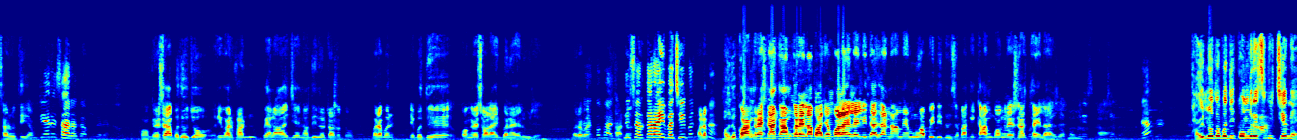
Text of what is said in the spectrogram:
શરૂથી એમ. ક્યારે સારા કામ કરે કોંગ્રેસે આ બધું જો રિવરફ્રન્ટ પહેલા જે નદીનો તટ હતો બરાબર? એ બધું કોંગ્રેસ વાળાએ જ બનાવેલું છે. બરાબર? તો ભાજપની સરકાર આવી પછી બન્યું પણ ને. બધું કોંગ્રેસના કામ કરેલા ભાજપ વાળાએ લઈ લીધા છે નામ એમનું આપી દીધું છે. બાકી કામ કોંગ્રેસના જ થયેલા છે. ફાઇલો તો બધી કોંગ્રેસની જ છે ને.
